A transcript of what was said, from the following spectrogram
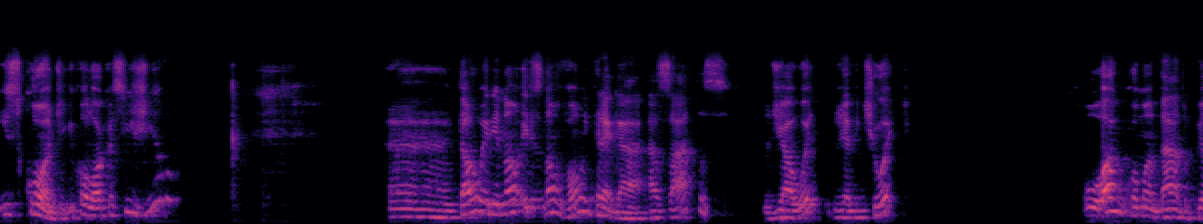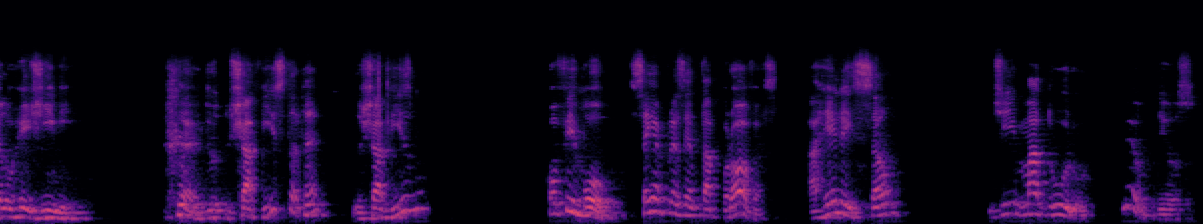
esconde e coloca sigilo. Ah, então, ele não, eles não vão entregar as atas do dia 8, do dia 28, o órgão comandado pelo regime do chavista, né, do chavismo, confirmou, sem apresentar provas, a reeleição de Maduro. Meu Deus.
